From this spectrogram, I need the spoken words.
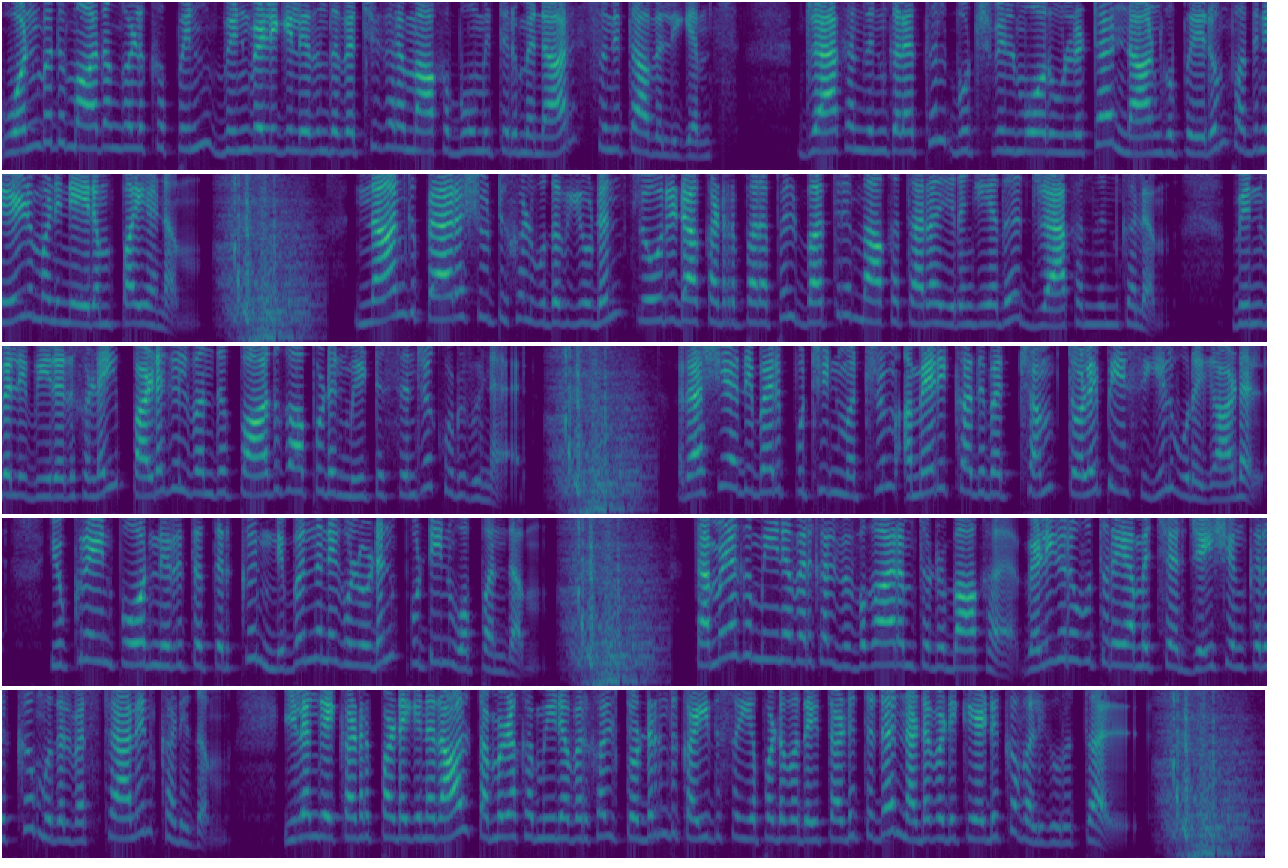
ஒன்பது மாதங்களுக்கு பின் விண்வெளியில் இருந்து வெற்றிகரமாக பூமி திரும்பினார் சுனிதா வில்லியம்ஸ். டிராகன் விண்கலத்தில் புட்ச் வில்மோர் உள்ளிட்ட நான்கு பேரும் பதினேழு மணி நேரம் பயணம். நான்கு பாராசூட்டுகள் உதவியுடன் புளோரிடா கடற்பரப்பில் பத்திரமாக தர இறங்கியது டிராகன் விண்கலம். விண்வெளி வீரர்களை படகில் வந்து பாதுகாப்புடன் மீட்டு சென்ற குழுவினர். ரஷ்ய அதிபர் புட்டின் மற்றும் அமெரிக்க அதிபர் ட்ரம்ப் தொலைபேசியில் உரையாடல். யுக்ரைன் போர் நிறுத்தத்திற்கு நிபந்தனைகளுடன் புட்டின் ஒப்பந்தம். தமிழக மீனவர்கள் விவகாரம் தொடர்பாக வெளியுறவுத்துறை அமைச்சர் ஜெய்சங்கருக்கு முதல்வர் ஸ்டாலின் கடிதம். இலங்கை கடற்படையினரால் தமிழக மீனவர்கள் தொடர்ந்து கைது செய்யப்படுவதை தடுத்திட நடவடிக்கை எடுக்க வலியுறுத்தல்.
